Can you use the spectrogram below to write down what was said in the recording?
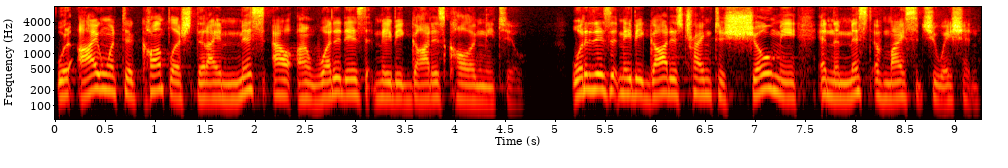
what I want to accomplish, that I miss out on what it is that maybe God is calling me to, what it is that maybe God is trying to show me in the midst of my situation,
